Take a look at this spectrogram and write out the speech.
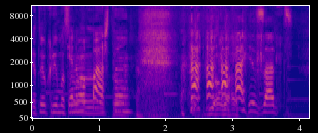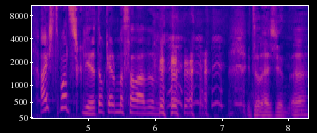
Então eu queria uma salada. uma pasta. de atum." E ao lado, Exato. Ah, isto pode escolher. Então quero uma salada. De... e toda a gente: Ah,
